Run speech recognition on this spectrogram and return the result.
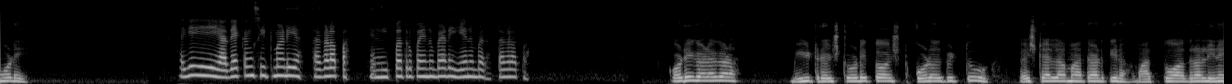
ನೋಡಿ. ಅದೇ ಅದಕ್ಕಂಗೆ ಸಿಟ್ ಮಾಡಿ ತಗೊಳಪ್ಪ. ಏನು ಇಪ್ಪತ್ತು ರೂಪಾಯಿನೂ ಬೇಡ ಏನು ಬೇಡ ತಗೊಳಪ್ಪ. ಕೊಡಿ ಗಳಗಳ ಮೀಟ್ರ್ ಎಷ್ಟು ಹೊಡಿತೋ ಅಷ್ಟು ಕೊಡೋದು ಬಿಟ್ಟು ಎಷ್ಟೆಲ್ಲ ಮಾತಾಡ್ತೀರಾ? ಮತ್ತು ಅದರಲ್ಲಿನ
